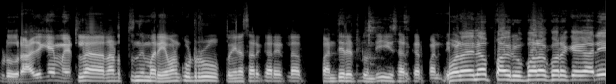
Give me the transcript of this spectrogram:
ఇప్పుడు రాజకీయం ఎట్లా నడుస్తుంది మరి ఏమనుకుంటారు పోయిన సర్కార్ ఎట్లా పనితీరు ఎట్లుంది? ఈ సర్కార్ పనితీరు ఎవడైనా పది రూపాయల కొరకే గాని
